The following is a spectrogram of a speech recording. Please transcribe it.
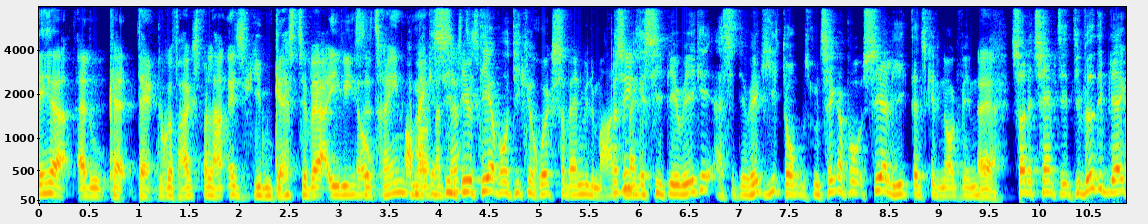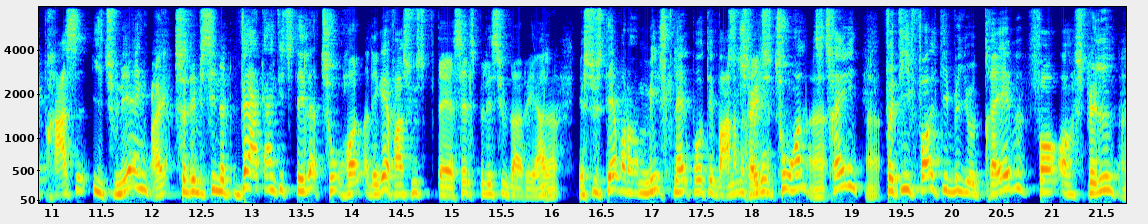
Det her, at du kan, Dan, du kan faktisk forlange, at de skal give den gas til hver evig eneste træning. Og man kan sige, det er jo der, hvor de kan rykke så vanvittigt meget. Præcis. Så man kan sige, det er jo ikke, altså, det er jo ikke helt dumt. Hvis man tænker på, Serie League, den skal de nok vinde. Ja, ja. Så er det Champions League. De ved, de bliver ikke presset i turneringen. Nej. Så det vil sige, at hver gang de stiller to hold, og det kan jeg faktisk huske, da jeg selv spillede Ciudad Real, ja. jeg synes, der, hvor der var mest knald på, det var, når man spillede to hold ja. til træning. Ja. Fordi folk, de vil jo dræbe for at spille. Ja.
